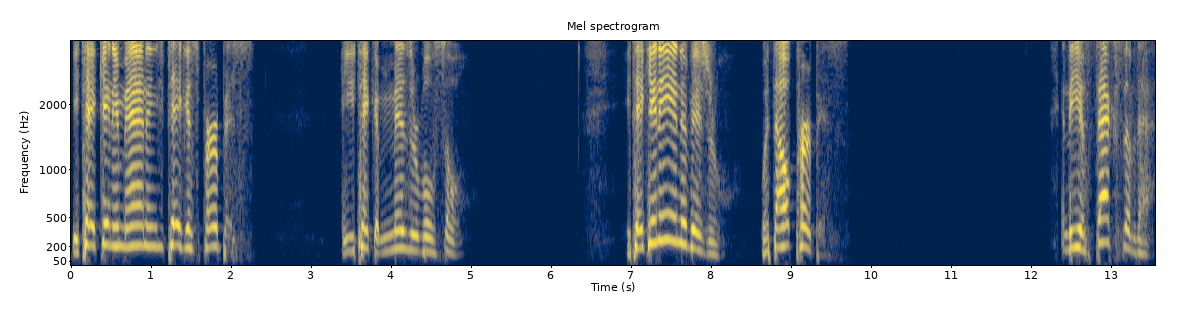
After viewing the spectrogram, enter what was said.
You take any man and you take his purpose, and you take a miserable soul. You take any individual without purpose, and the effects of that.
